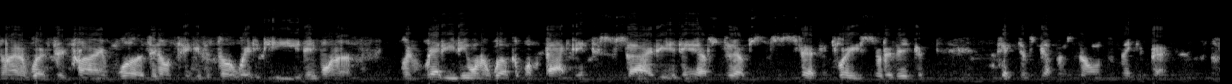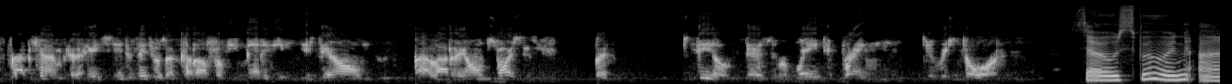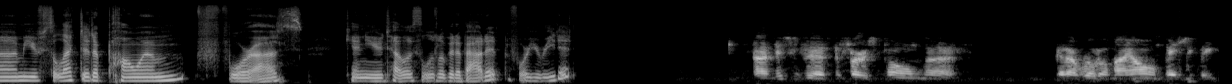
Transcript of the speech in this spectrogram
No matter what their crime was, they don't take it and throw away the key. They want to, when ready, they want to welcome them back into society, and they have steps set in place so that they can take them stepping stones to make it back a lot of times uh, individuals are cut off from humanity. It's their own, by a lot of their own choices. But still, there's a way to bring, to restore. So, Spoon, um, you've selected a poem for us. Can you tell us a little bit about it before you read it? Uh, this is uh, the first poem uh, that I wrote on my own, basically.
